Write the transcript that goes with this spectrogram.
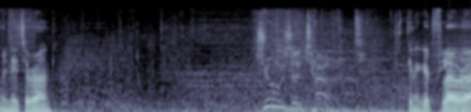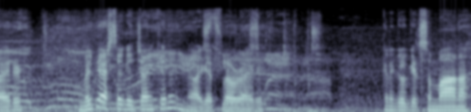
We need to run. choose a talent. Gonna get Flow Rider. Maybe I still get Giant Killer? No, I get Flow Rider. Gonna go get some mana.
